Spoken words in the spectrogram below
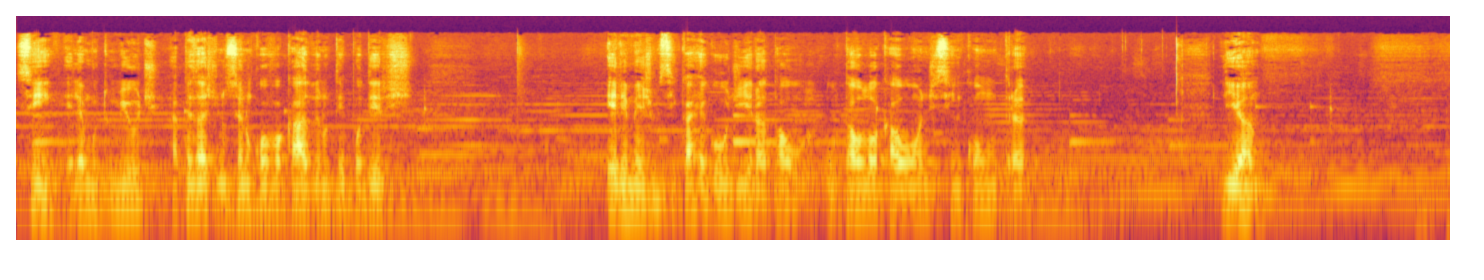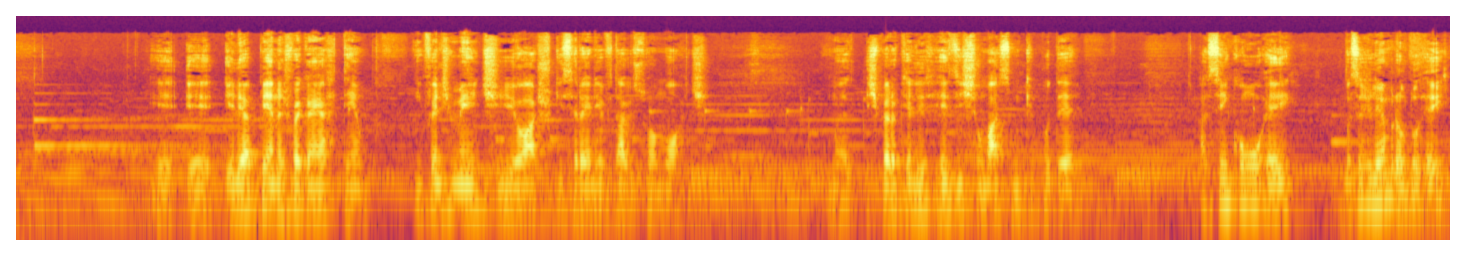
Sim, ele é muito humilde. Apesar de não ser um convocado e não ter poderes, ele mesmo se encarregou de ir ao tal, tal local onde se encontra Liam ele apenas vai ganhar tempo. Infelizmente, eu acho que será inevitável sua morte. Mas espero que ele resista o máximo que puder. Assim como o rei. Vocês lembram do rei?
